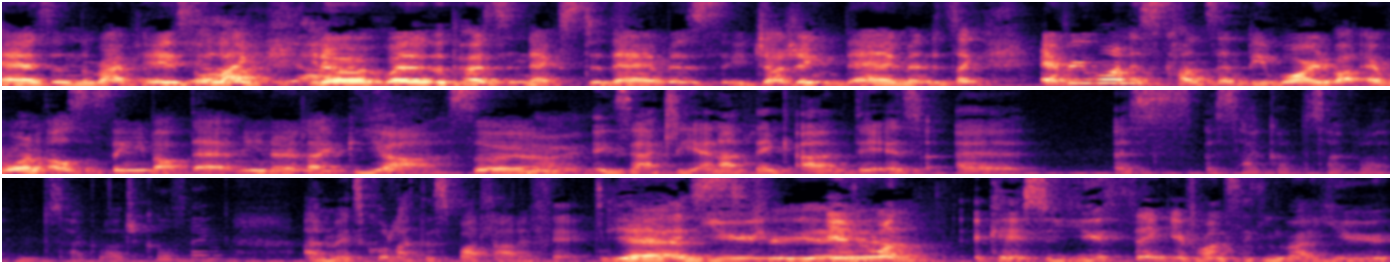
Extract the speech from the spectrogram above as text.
hair's in the right place or like yeah. you know whether the person next to them is judging them. And it's like everyone is constantly worried about everyone else is thinking about them. You know, like Yeah. so. No, exactly. And I think um, there is a, a psycho, psycho, psychological thing. Um, it's called like the spotlight effect. Yes, and you, true, yeah, everyone. yeah. Okay, so you think everyone's thinking about you,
